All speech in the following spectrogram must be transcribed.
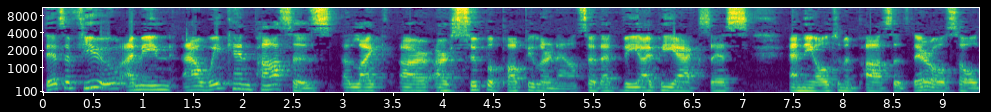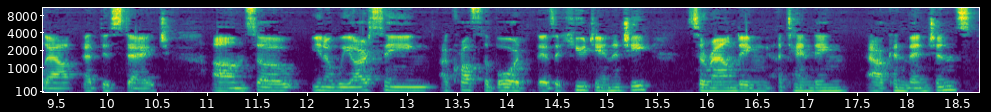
There's a few. I mean, our weekend passes uh, like are are super popular now. So that VIP access and the ultimate passes, they're all sold out at this stage. Um, so, you know, we are seeing across the board, there's a huge energy surrounding attending our conventions.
